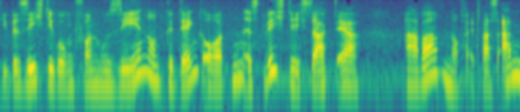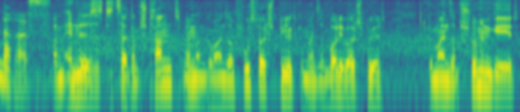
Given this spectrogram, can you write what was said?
Die Besichtigung von Museen und Gedenkorten ist wichtig, sagt er, aber noch etwas anderes. Am Ende ist es die Zeit am Strand, wenn man gemeinsam Fußball spielt, gemeinsam Volleyball spielt, gemeinsam schwimmen geht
